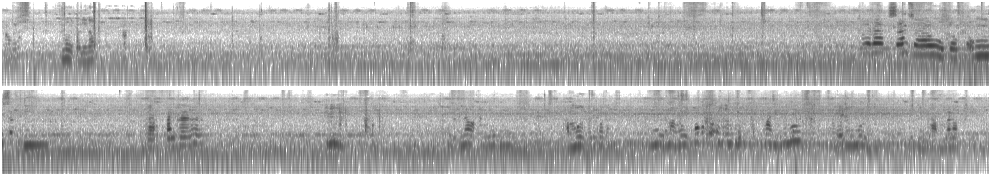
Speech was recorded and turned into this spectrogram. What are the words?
เอาไหมมืดไปเลยเนาะก็รักสามเจ้าตกองค์สักทีดับปัญหาเนาะอันนี้ทำมืดไปทุกคนมือมาเลยเขาก็มาที่มือเล่นมืดกินทำมาแล้วท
